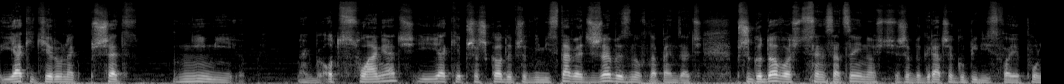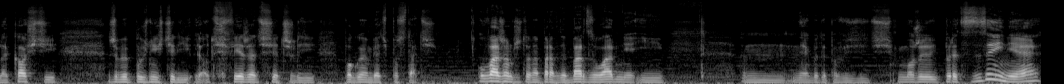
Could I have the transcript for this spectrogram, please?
jaki kierunek przed nimi jakby odsłaniać i jakie przeszkody przed nimi stawiać, żeby znów napędzać przygodowość, sensacyjność, żeby gracze gupili swoje pule kości, żeby później chcieli odświeżać się, czyli pogłębiać postaci. Uważam, że to naprawdę bardzo ładnie i mm, jakby to powiedzieć, może i precyzyjnie,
